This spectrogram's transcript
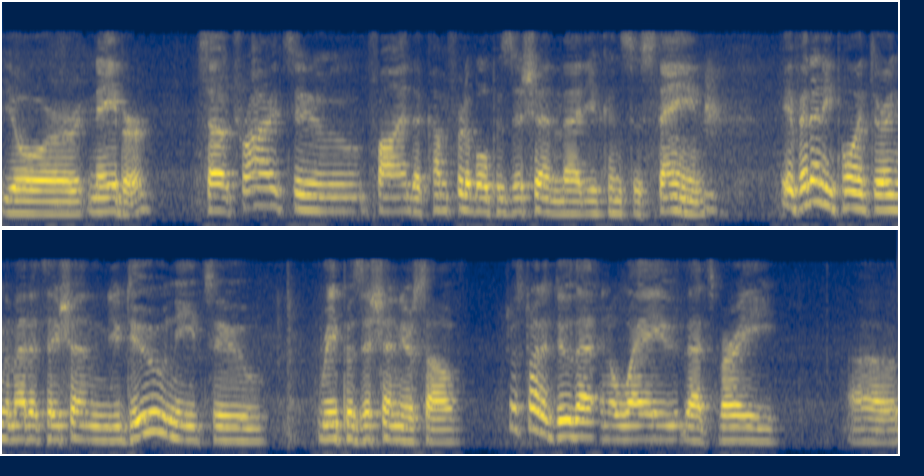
your neighbor. So try to find a comfortable position that you can sustain. If at any point during the meditation you do need to reposition yourself, just try to do that in a way that's very uh,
